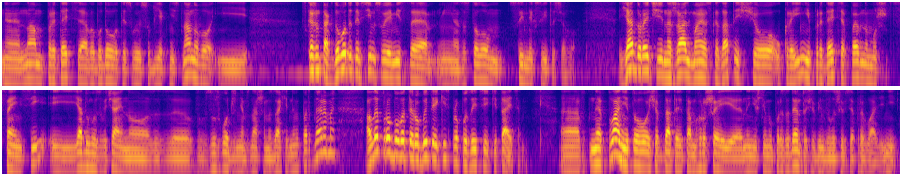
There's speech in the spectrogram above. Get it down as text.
е, нам прийдеться вибудовувати свою суб'єктність наново і, скажімо так, доводити всім своє місце за столом сильних світу сього. Я, до речі, на жаль, маю сказати, що Україні прийдеться в певному ж сенсі, і я думаю, звичайно, з, з, узгодженням з нашими західними партнерами, але пробувати робити якісь пропозиції китайцям. Е, Не в плані того, щоб дати там грошей нинішньому президенту, щоб він залишився при владі. Ні.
